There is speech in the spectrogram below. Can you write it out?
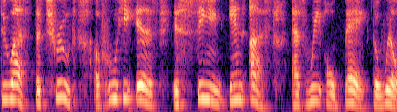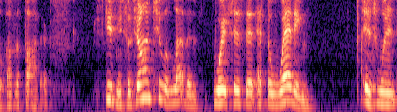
through us. The truth of who He is is seen in us as we obey the will of the Father. Excuse me. So John 2 11, where it says that at the wedding, is when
